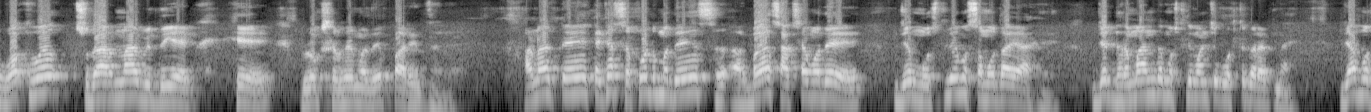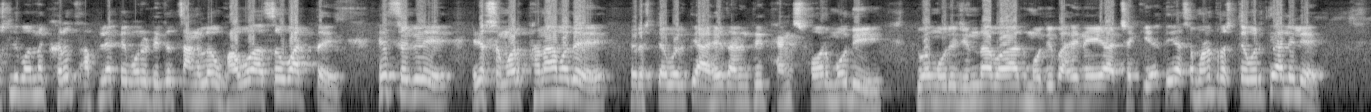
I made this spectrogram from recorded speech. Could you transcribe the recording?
वक्व सुधारणा विधेयक हे लोकसभेमध्ये पारित झालं. आणि ते त्याच्या सपोर्टमध्ये स बघा साक्षामध्ये जे मुस्लिम समुदाय आहे जे धर्मांध मुस्लिमांची गोष्ट करत नाही ज्या मुस्लिमांना खरंच आपल्या कम्युनिटीचं चांगलं व्हावं असं वाटतंय हे सगळे याच्या समर्थनामध्ये ते रस्त्यावरती आहेत आणि ते थँक्स फॉर मोदी किंवा मोदी जिंदाबाद मोदी बाहेने अच्छा किया ते असं म्हणत रस्त्यावरती आलेले आहे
